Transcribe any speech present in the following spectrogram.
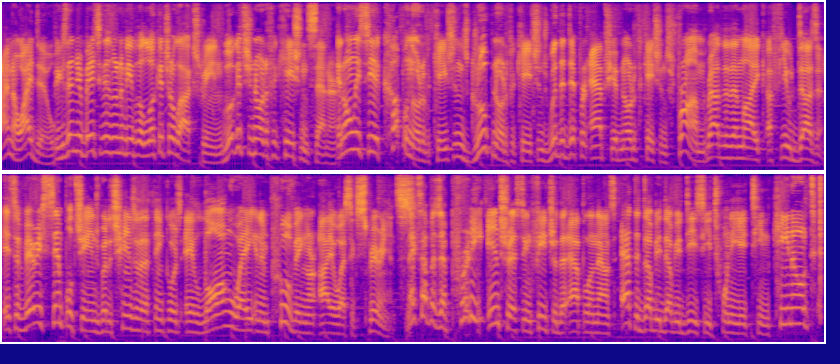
I know I do, because then you're basically gonna be able to look at your lock screen, look at your Notification Center, and only see a couple notifications, group notifications, with the different apps you have notifications from, rather than like a few dozen. It's a very simple change, but a change that I think goes a long way in improving our iOS experience. Next up is a pretty interesting feature that Apple announced at the WWDC 2018 keynote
